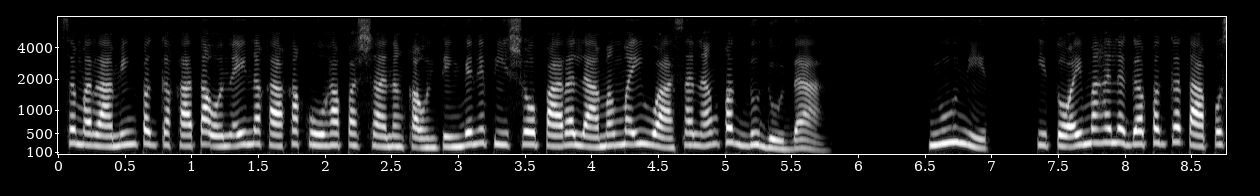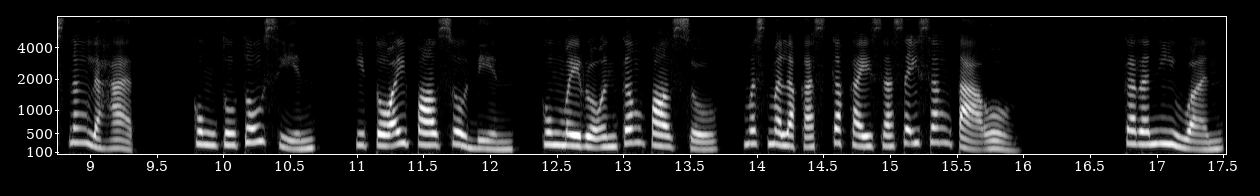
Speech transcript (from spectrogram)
sa maraming pagkakataon ay nakakakuha pa siya ng kaunting benepisyo para lamang maiwasan ang pagdududa. Ngunit, ito ay mahalaga pagkatapos ng lahat. Kung tutusin, ito ay palso din, kung mayroon kang palso, mas malakas ka kaysa sa isang tao. Karaniwan,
